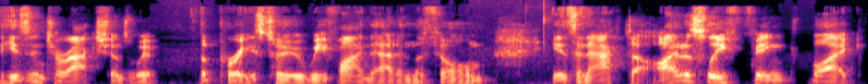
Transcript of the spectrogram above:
his interactions with the priest who we find out in the film is an actor I honestly think like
